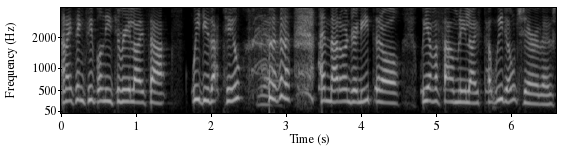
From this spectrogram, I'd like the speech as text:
And I think people need to realize that we do that too. Yeah. and that underneath it all, we have a family life that we don't share about.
